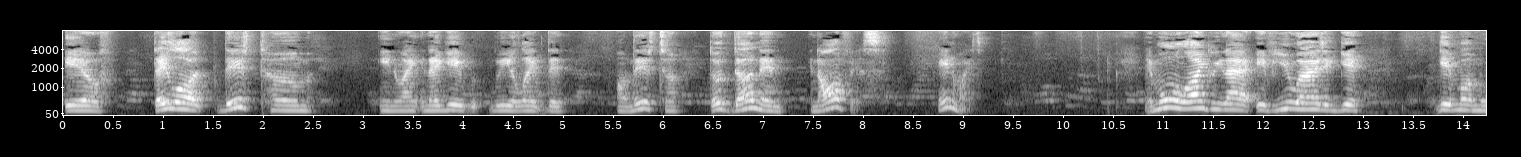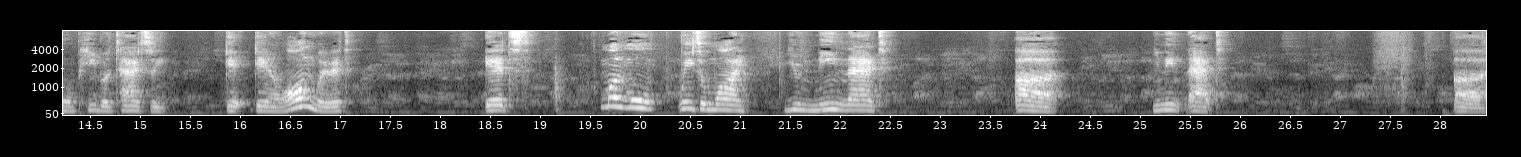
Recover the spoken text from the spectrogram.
if they lost this term anyway and they get reelected on this term, they're done in in office. Anyways, it's more likely that if you actually get get more more people to actually get get along with it, it's one more reason why you need that. Uh, you need that. Uh,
